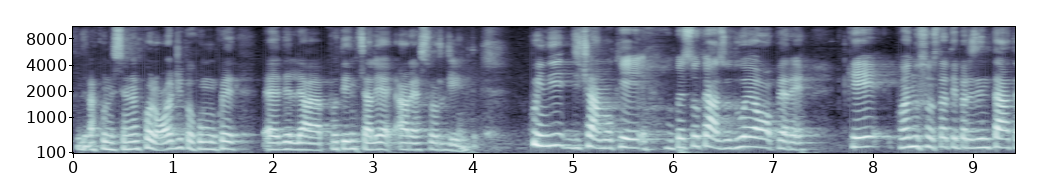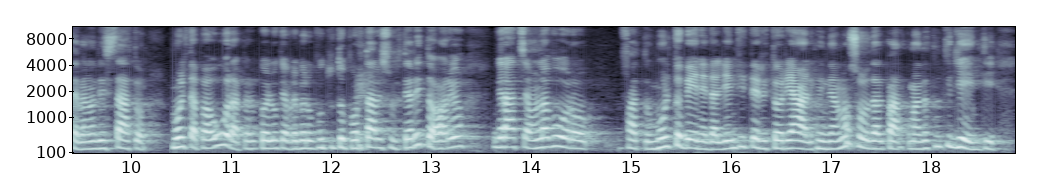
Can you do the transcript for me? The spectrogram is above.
della connessione ecologica o comunque eh, della potenziale area sorgente. Quindi diciamo che in questo caso due opere che quando sono state presentate avevano destato molta paura per quello che avrebbero potuto portare sul territorio, grazie a un lavoro fatto molto bene dagli enti territoriali, quindi non solo dal parco, ma da tutti gli enti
